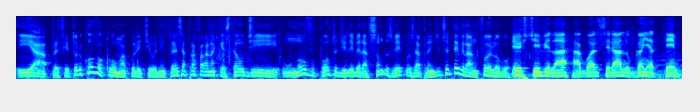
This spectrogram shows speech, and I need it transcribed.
e a prefeitura convocou uma coletiva de imprensa para falar na questão de um novo ponto de liberação dos veículos apreendidos. Você teve lá, não foi, Lobo? Eu estive lá, agora será no ganha-tempo.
